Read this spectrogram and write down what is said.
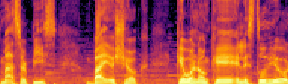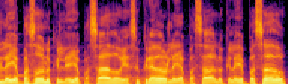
Masterpiece, Bioshock. Que bueno, aunque el estudio le haya pasado lo que le haya pasado y a su creador le haya pasado lo que le haya pasado,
